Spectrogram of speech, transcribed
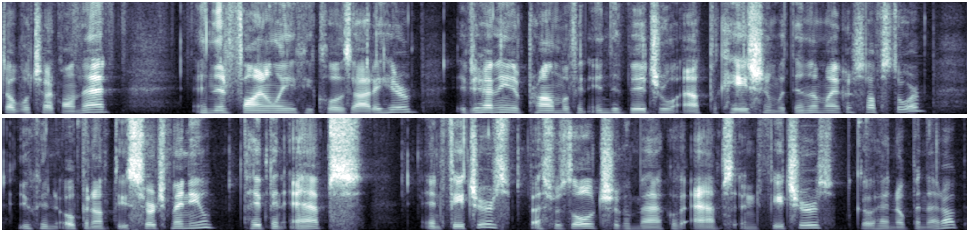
double check on that. And then finally, if you close out of here, if you're having a problem with an individual application within the Microsoft Store, you can open up the search menu, type in apps and features. Best result should come back with apps and features. Go ahead and open that up.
